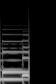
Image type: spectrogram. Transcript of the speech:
you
